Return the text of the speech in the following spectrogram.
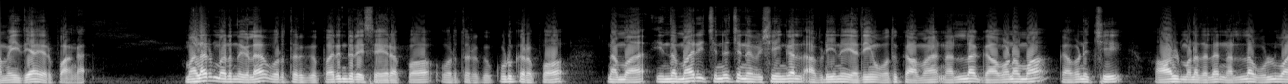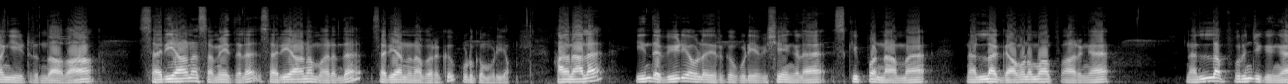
அமைதியாக இருப்பாங்க. மலர் மருந்துகளை ஒருத்தருக்கு பரிந்துரை செய்கிறப்போ ஒருத்தருக்கு கொடுக்குறப்போ நம்ம இந்த மாதிரி சின்ன சின்ன விஷயங்கள் அப்படின்னு எதையும் ஒதுக்காமல் நல்லா கவனமாக கவனித்து ஆள் மனதில் நல்லா உள்வாங்கிட்டு இருந்தால் தான் சரியான சமயத்தில் சரியான மருந்தை சரியான நபருக்கு கொடுக்க முடியும். அதனால் இந்த வீடியோவில் இருக்கக்கூடிய விஷயங்களை ஸ்கிப் பண்ணாமல் நல்லா கவனமாக பாருங்கள் நல்லா புரிஞ்சுக்குங்க.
